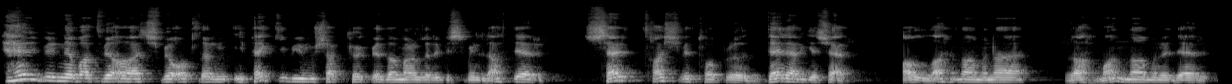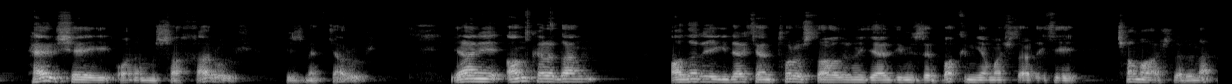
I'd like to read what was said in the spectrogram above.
Her bir nebat ve ağaç ve otların ipek gibi yumuşak kök ve damarları Bismillah der. Sert taş ve toprağı deler geçer. Allah namına, Rahman namını der. Her şey ona musahhar olur, hizmetkar olur. Yani Ankara'dan Adana'ya giderken Toros Dağları'na geldiğinizde bakın yamaçlardaki çam ağaçlarına.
